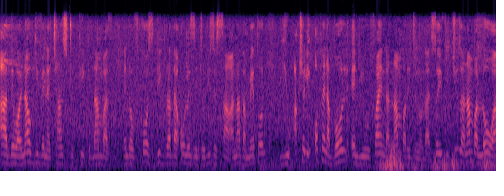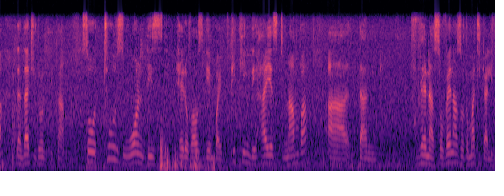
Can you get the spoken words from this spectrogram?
uh, they were now given a chance to pick numbers. And of course big brother always introduces another method. You actually open a ball and you find a number written on that. So if you choose a number lower than that you don't become. So Tulz won this head of house game by picking the highest number uh, than Venus. So Venus automatically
